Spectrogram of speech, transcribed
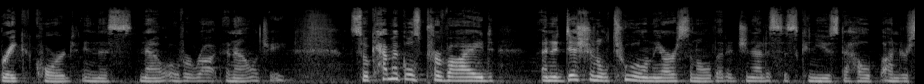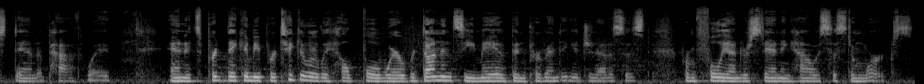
brake cord in this now overwrought analogy. So chemicals provide an additional tool in the arsenal that a geneticist can use to help understand a pathway. And it's, they can be particularly helpful where redundancy may have been preventing a geneticist from fully understanding how a system works.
